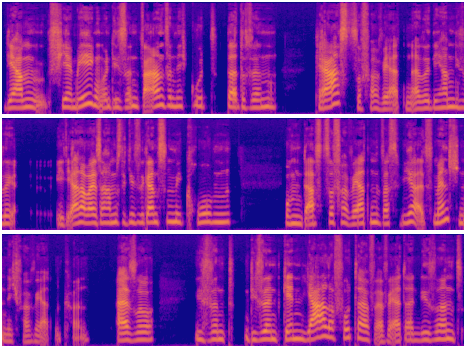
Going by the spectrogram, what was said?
die haben vier Mägen und die sind wahnsinnig gut da drin, Gras zu verwerten. Also die haben diese, idealerweise haben sie diese ganzen Mikroben, um das zu verwerten, was wir als Menschen nicht verwerten können. Also die sind, die sind geniale Futterverwerter, die sind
